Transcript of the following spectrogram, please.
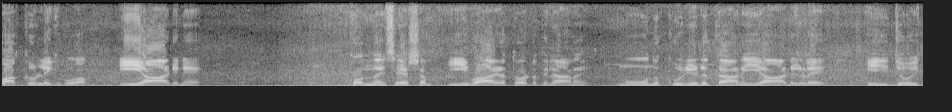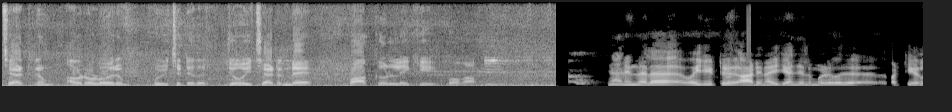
വാക്കുകളിലേക്ക് പോവാം. ഈ ആടിനെ കൊന്നതിന് ശേഷം ഈ വാഴത്തോട്ടത്തിലാണ് മൂന്ന് കുഴിയെടുത്താണ് ഈ ആടുകളെ ഈ ജോയിച്ചേട്ടനും അവിടെ ഉള്ളവരും കുഴിച്ചിട്ടത്. ജോയിച്ചേട്ടന്റെ വാക്കുകളിലേക്ക് പോകാം. ഞാൻ ഇന്നലെ വൈകിട്ട് ആടിനെ അയക്കാൻ ചെല്ലുമ്പോൾ ഒരു പട്ടികൾ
